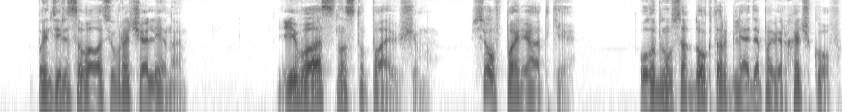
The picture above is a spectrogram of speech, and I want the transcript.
— поинтересовалась у врача Лена. «И вас с наступающим. Все в порядке», — улыбнулся доктор, глядя поверх очков.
